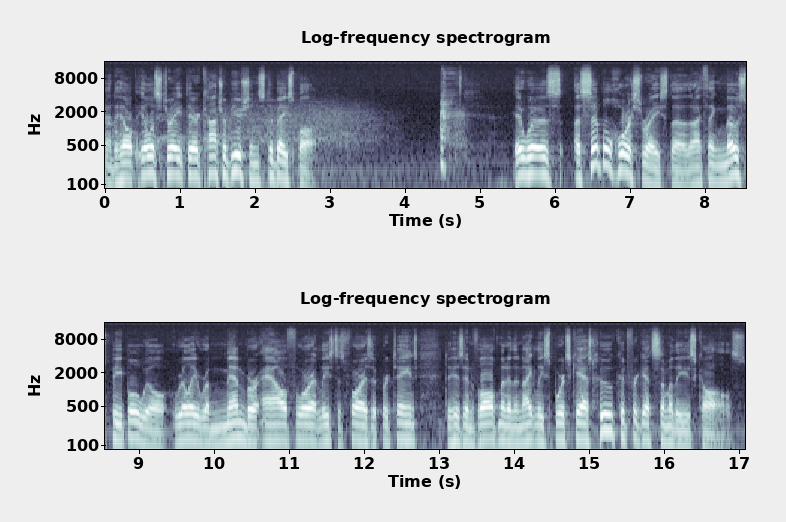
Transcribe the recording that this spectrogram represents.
and to help illustrate their contributions to baseball. It was a simple horse race, though, that I think most people will really remember Al for, at least as far as it pertains to his involvement in the nightly sportscast. Who could forget some of these calls?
